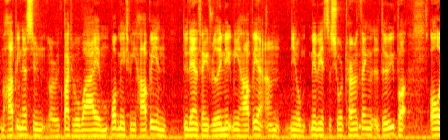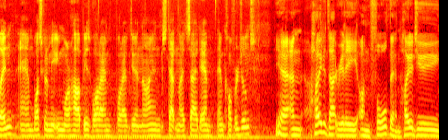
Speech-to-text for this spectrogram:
my happiness and, or go back to my why and what makes me happy and do then things really make me happy and you know maybe it's a short term thing to do but all in and um, what's going to make me more happy is what I'm what I'm doing now and stepping outside them them comfort zones. Yeah, and how did that really unfold then? How did you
